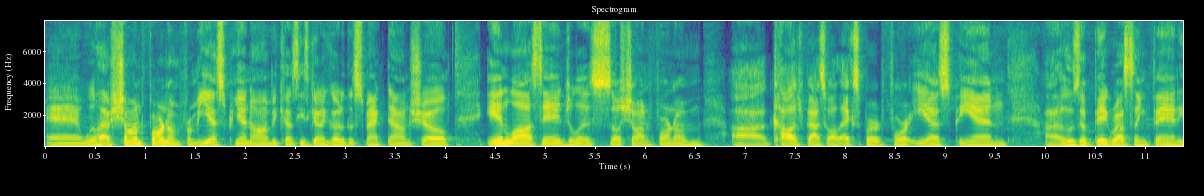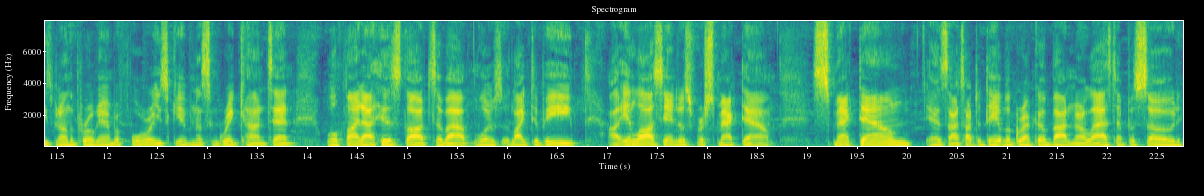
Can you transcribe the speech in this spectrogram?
And we'll have Sean Farnham from ESPN on because he's going to go to the SmackDown show in Los Angeles. So, Sean Farnham, uh, college basketball expert for ESPN, uh, who's a big wrestling fan. He's been on the program before. He's given us some great content. We'll find out his thoughts about what it's like to be uh, in Los Angeles for SmackDown. SmackDown, as I talked to Dave LaGreca about in our last episode,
